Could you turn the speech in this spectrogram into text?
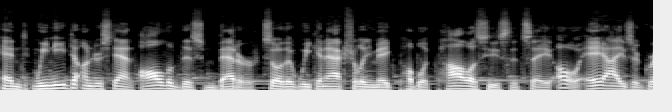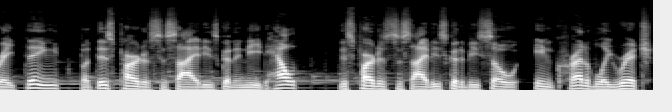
And we need to understand all of this better so that we can actually make public policies that say, oh, AI is a great thing, but this part of society is going to need help this part of society is going to be so incredibly rich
